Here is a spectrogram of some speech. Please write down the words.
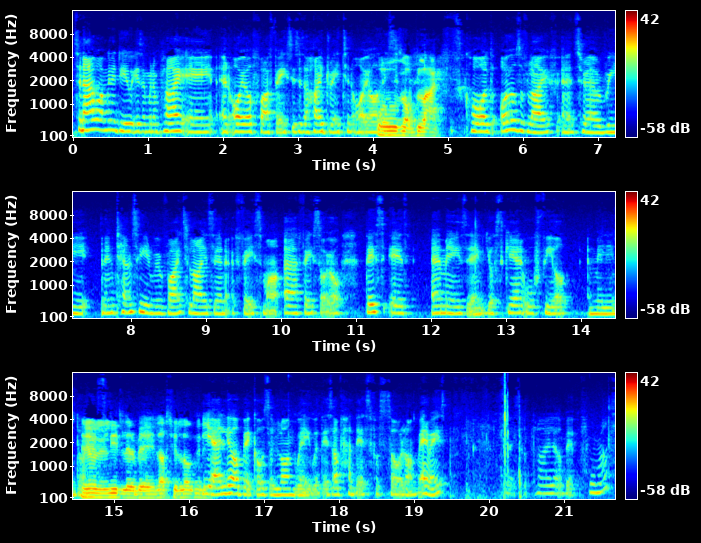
So now what I'm gonna do is I'm gonna apply a an oil for our face. This is a hydrating oil. It's- Oils of life. it's called Oils of Life and it's a re an intensely revitalizing face uh, face oil. This is amazing. Your skin will feel a million And you only need a little bit, it lasts you long. innit? Yeah, a little bit goes a long way with this. I've had this for so long. But anyways, let's apply a little bit for us.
